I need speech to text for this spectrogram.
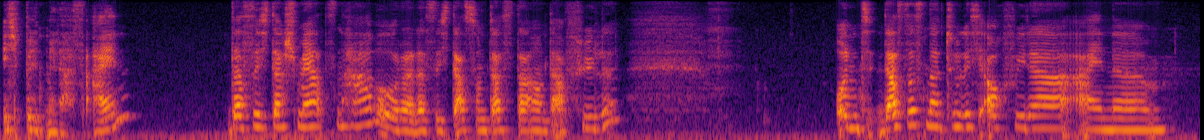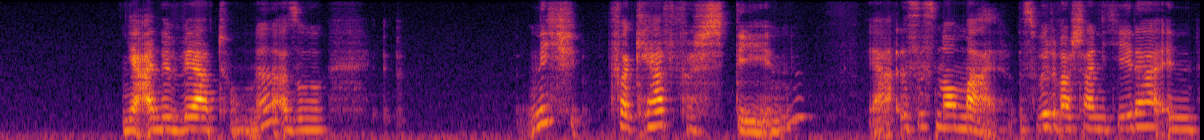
Ich bilde mir das ein, dass ich da Schmerzen habe oder dass ich das und das da und da fühle. Und das ist natürlich auch wieder eine, ja, eine Wertung. Ne? Also nicht verkehrt verstehen. Ja, es ist normal. Es würde wahrscheinlich jeder in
